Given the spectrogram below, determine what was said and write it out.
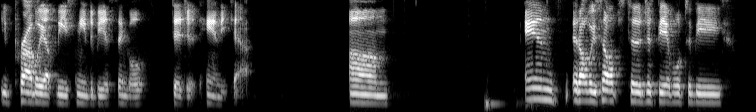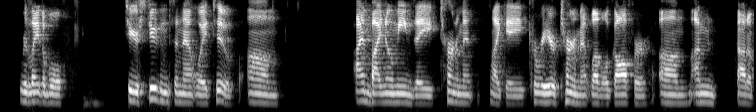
you'd probably at least need to be a single digit handicap. Um, and it always helps to just be able to be relatable to your students in that way too. Um, I'm by no means a tournament like a career tournament level golfer. Um, I'm about a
